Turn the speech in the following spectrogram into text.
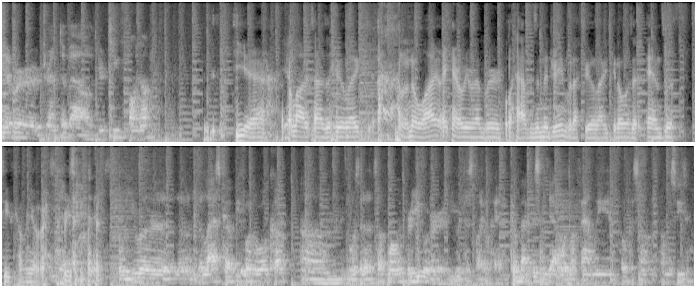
you ever dreamt about your teeth falling off? Yeah, a lot of times I feel like I don't know why. I can't really remember what happens in the dream, but I feel like it always ends with teeth coming out reason. When you were the, the last cup before the World Cup, um, was it a tough moment for you, or you were just like, okay, come back to Santiago with my family and focus on, on the season?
